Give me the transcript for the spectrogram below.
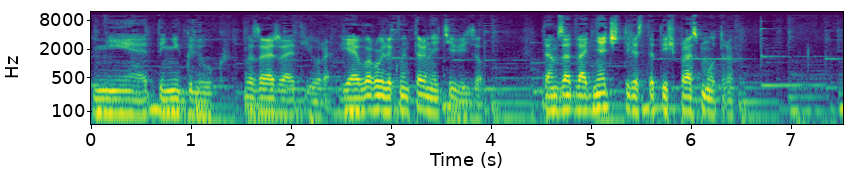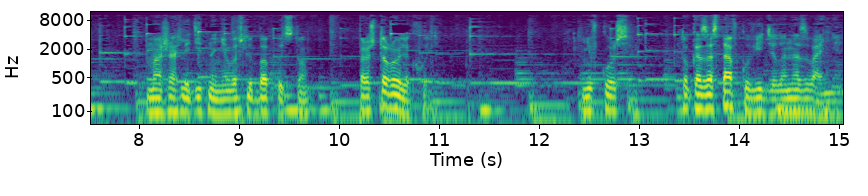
«Не, это не глюк», — возражает Юра. «Я его ролик в интернете видел. Там за два дня 400 тысяч просмотров». Маша глядит на него с любопытством. «Про что ролик хоть?» «Не в курсе. Только заставку видел и название.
